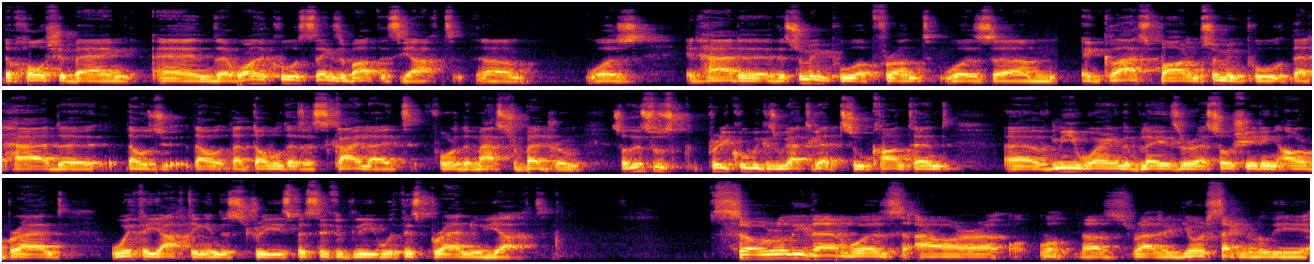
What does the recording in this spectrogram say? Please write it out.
the whole shebang. And uh, one of the coolest things about this yacht um, was It had a, the swimming pool up front was um, a glass bottom swimming pool that had uh, that was that, that doubled as a skylight for the master bedroom. So this was pretty cool because we got to get some content uh, of me wearing the blazer, associating our brand with the yachting industry, specifically with this brand new yacht. So really, that was our well, that was rather your second really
